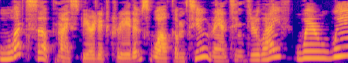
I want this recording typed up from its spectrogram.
What's up, my spirited creatives? Welcome to Ranting Through Life, where we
